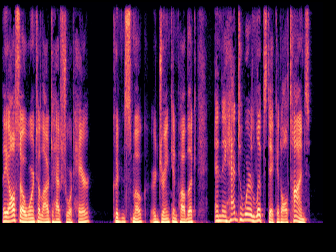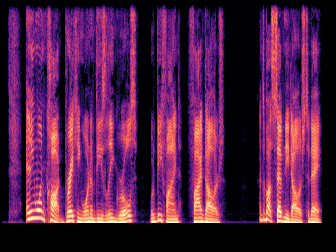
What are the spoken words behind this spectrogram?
They also weren't allowed to have short hair, couldn't smoke or drink in public, and they had to wear lipstick at all times. Anyone caught breaking one of these league rules would be fined $5. That's about $70 today.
